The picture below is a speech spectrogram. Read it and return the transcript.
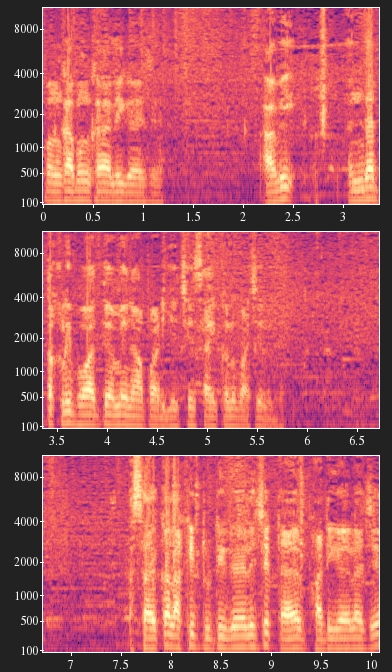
પંખા પંખા હાલી ગયા છે. આવી અંદર તકલીફ હોવાથી અમે ના પાડીએ છીએ સાયકલ પાછી લઈએ સાયકલ આખી તૂટી ગયેલી છે, ટાયર ફાટી ગયેલા છે.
